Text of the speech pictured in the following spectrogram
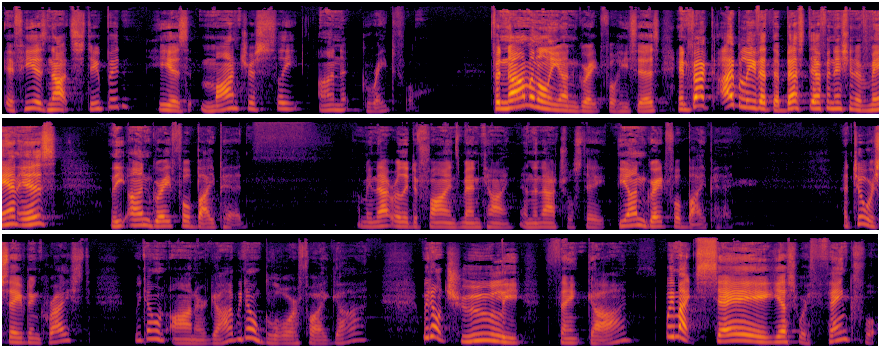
if he is not stupid, he is monstrously ungrateful. Phenomenally ungrateful, he says. In fact, I believe that the best definition of man is the ungrateful biped. I mean, that really defines mankind in the natural state. The ungrateful biped until we're saved in Christ, we don't honor God. We don't glorify God. We don't truly thank God. We might say, yes, we're thankful.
